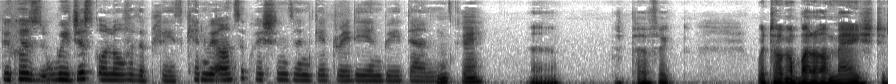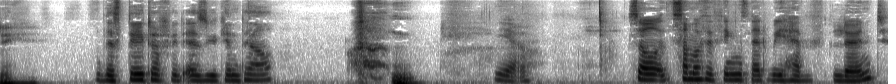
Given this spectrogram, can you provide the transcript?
because we're just all over the place. Can we answer questions and get ready and be done? Okay, uh, perfect. We're talking about our marriage today. the state of it as you can tell yeah. So some of the things that we have learned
